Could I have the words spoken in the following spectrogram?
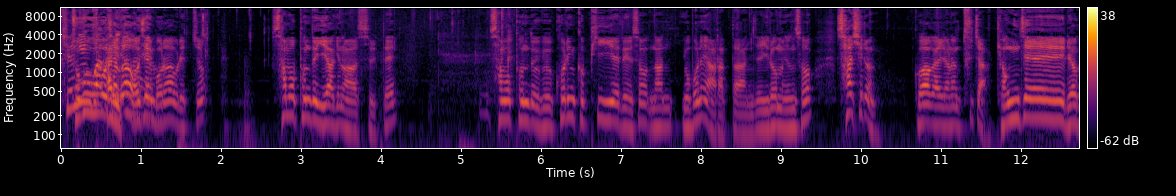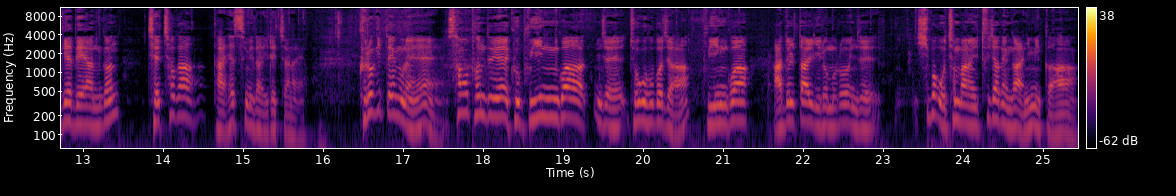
조국 후보자가 어제 뭐라 그랬죠? 사모펀드 이야기 나왔을 때 사모펀드 그 코링크 피에 대해서 난 요번에 알았다. 이제 이러면서 사실은 그와 관련한 투자, 경제력에 대한 건 제처가 다 했습니다. 이랬잖아요. 그렇기 때문에 사모펀드의 그 부인과 이제 조국 후보자 부인과 아들 딸 이름으로 이제 10억 5천만 원이 투자된 거 아닙니까?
